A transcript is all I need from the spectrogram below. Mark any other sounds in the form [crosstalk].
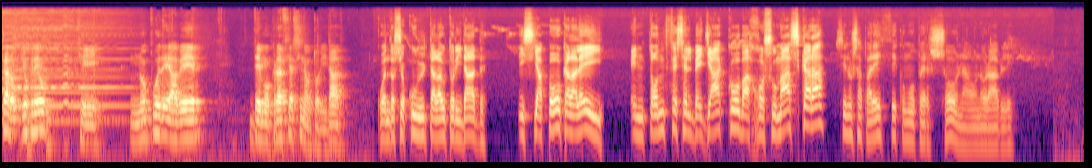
Claro, yo creo que no puede haber democracia sin autoridad. Cuando se oculta la autoridad y se apoca la ley, entonces el bellaco bajo su máscara se nos aparece como persona honorable.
